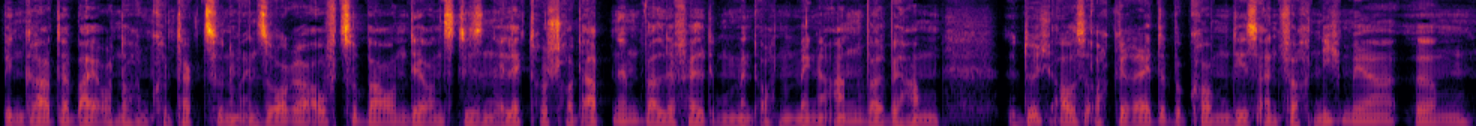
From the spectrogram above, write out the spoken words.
bin gerade dabei, auch noch einen Kontakt zu einem Entsorger aufzubauen, der uns diesen Elektroschrott abnimmt, weil der fällt im Moment auch eine Menge an, weil wir haben durchaus auch Geräte bekommen, die es einfach nicht mehr ähm,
